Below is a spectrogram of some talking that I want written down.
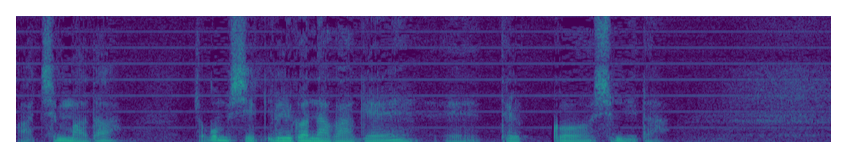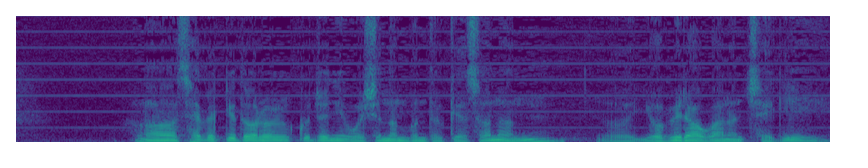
아침마다 조금씩 읽어 나가게 될 것입니다. 어, 새벽 기도를 꾸준히 오시는 분들께서는 어, 욥이라고 하는 책이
